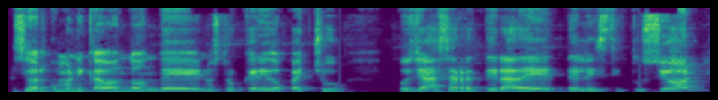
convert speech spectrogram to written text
se el comunicado en donde nuestro querido Pechu pues ya se retira de, la institución.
